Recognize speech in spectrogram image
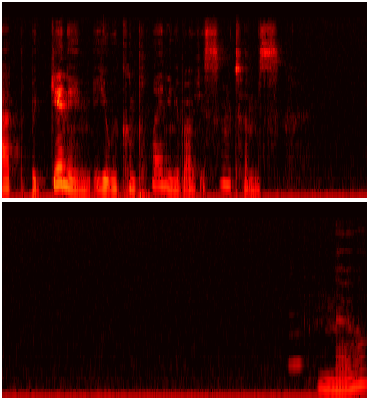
at the beginning you were complaining about your symptoms. No,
